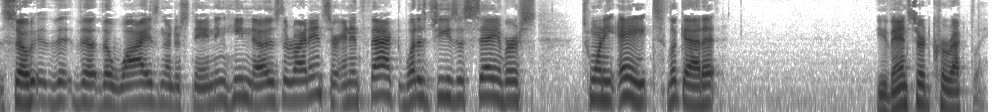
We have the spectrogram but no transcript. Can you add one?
so the, the, the wise and understanding, he knows the right answer. And in fact, what does Jesus say in verse 28? Look at it. You've answered correctly.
